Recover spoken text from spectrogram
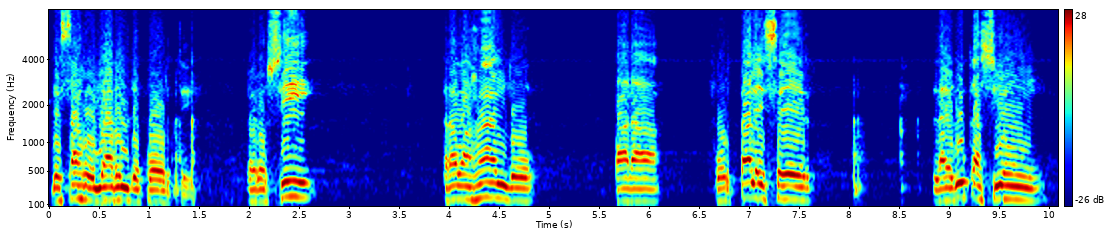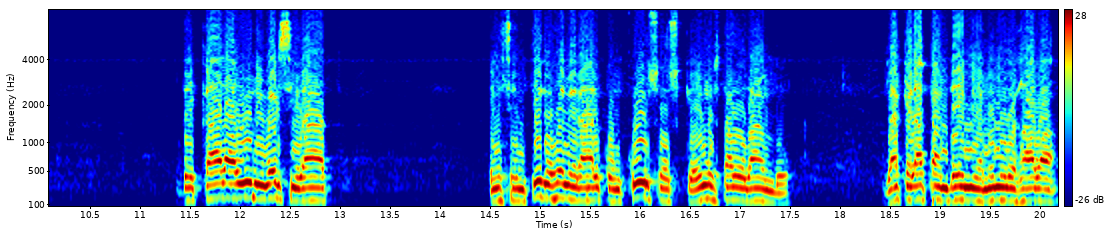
desarrollar el deporte, pero sí trabajando para fortalecer la educación de cada universidad en sentido general con cursos que hemos estado dando, ya que la pandemia no nos dejaba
